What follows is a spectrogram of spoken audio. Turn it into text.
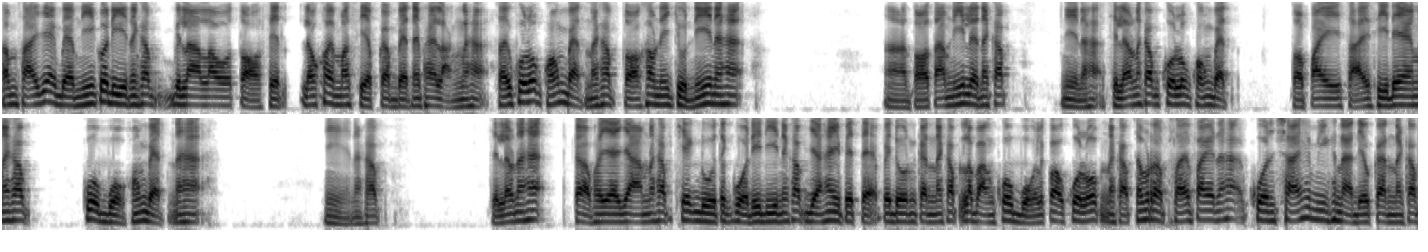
ทำสายแยกแบบนี้ก็ดีนะครับ เวลาเราต่อเสร็จแล้วค่อยมาเสียบกับแบตในภายหลังนะฮะสายขั้วลบของแบตนะครับ ต่อเข้าในจุดนี้นะฮะอ่าต่อตามนี้เลยนะครับนี่นะฮะเสร็จแล้วนะครับขั้วลบของแบตต่อไปสายสีแดงนะครับขั้วบวกของแบตนะฮะนี่นะครับ เสร็จแล้วนะฮะ ก็พยายามนะครับเช็คดูตะกั่วดีๆนะครับอย่าให้ไปแตะไปโดนกันนะครับระหว่างขั้วบวกแล้วก็ขั้วลบนะครับสำหรับสายไฟนะฮะควรใช้ให้มีขนาดเดียวกันนะครับ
